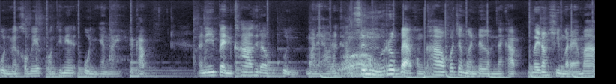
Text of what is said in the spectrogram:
อุ่นไมโครเวฟของที่นี่อุ่นยังไง นะครับ อันนี้เป็นข้าวที่เราอุ่นมาแล้วนะครับ ซึ่งรูปแบบของข้าวก็จะเหมือนเดิมนะครับ ไม่ต้องชิมอะไรมาก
